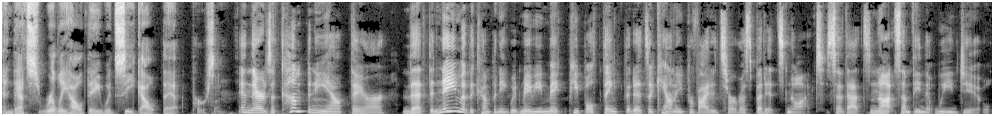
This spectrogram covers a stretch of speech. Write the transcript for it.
And that's really how they would seek out that person. And there's a company out there that the name of the company would maybe make people think that it's a county provided service, but it's not. So that's not something that we do.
